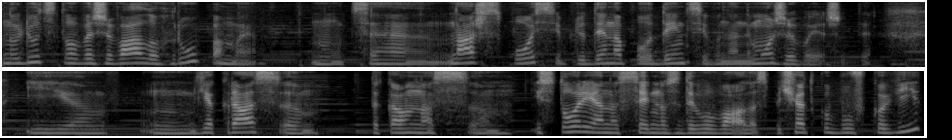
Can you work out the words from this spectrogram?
ну, людство виживало групами. Ну, це наш спосіб. Людина поодинці вона не може вижити. І якраз е, така в нас е, історія нас сильно здивувала. Спочатку був ковід,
